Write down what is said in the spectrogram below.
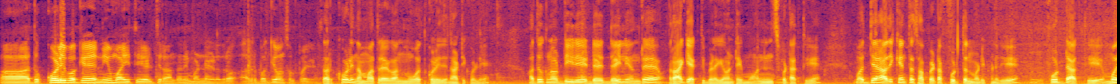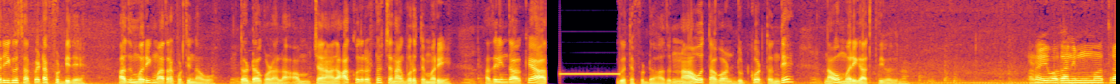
ಆ, ಅದು ಕೋಳಿ ಬಗ್ಗೆ ನೀವು ಮಾಹಿತಿ ಹೇಳ್ತೀರಾ ಅಂತ ನಿಮ್ಮ ಅಣ್ಣ ಹೇಳಿದ್ರು. ಅದ್ರ ಬಗ್ಗೆ ಒಂದು ಸ್ವಲ್ಪ ಹೇಳಿ. ಸರ್ ಕೋಳಿ ನಮ್ಮ ಹತ್ರ ಈಗ ಒಂದು ಮೂವತ್ತು ಕೋಳಿ ಇದೆ ನಾಟಿ ಕೋಳಿ. ಅದಕ್ಕೆ ನಾವು ಡೈಲಿ ಡೈಲಿ ಅಂದರೆ ರಾಗಿ ಹಾಕ್ತೀವಿ ಬೆಳಗ್ಗೆ ಒಂದು ಟೈಮು ನೆನೆಸ್ಬಿಟ್ಟು ಹಾಕ್ತೀವಿ. ಮಧ್ಯಾಹ್ನ ಅದಕ್ಕಿಂತ ಸಪ್ರೇಟಾಗಿ ಫುಡ್ ತಂದು ಮಾಡಿಕೊಂಡಿದ್ವಿ. ಫುಡ್ ಹಾಕ್ತೀವಿ. ಮರಿಗೂ ಸಪ್ರೇಟಾಗಿ ಫುಡ್ ಇದೆ. ಅದು ಮರಿಗೆ ಮಾತ್ರ ಕೊಡ್ತೀವಿ ನಾವು. ದೊಡ್ಡ ಕೊಡಲ್ಲ. ಚೆನ್ನ ಅದು ಹಾಕೋದ್ರಷ್ಟು ಚೆನ್ನಾಗಿ ಬರುತ್ತೆ ಮರಿ. ಅದರಿಂದ ಅವಕ್ಕೆ ಸಿಗುತ್ತೆ ಫುಡ್ ಅದನ್ನ ನಾವು ತಗೊಂಡು ದುಡ್ಡು ಕೊಟ್ಟು ತಂದು ನಾವು ಮರಿಗೆ ಹಾಕ್ತೀವಿ ಅದನ್ನ. ಅಣ್ಣ ಇವಾಗ ನಿಮ್ಮ ಹತ್ರ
